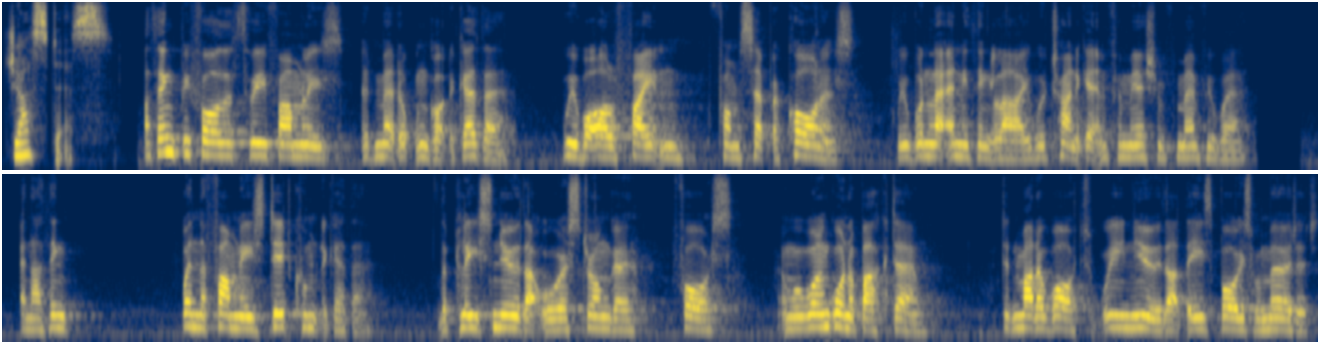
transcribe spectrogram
justice. I think before the three families had met up and got together, we were all fighting from separate corners. We wouldn't let anything lie. We were trying to get information from everywhere. And I think when the families did come together, the police knew that we were a stronger force and we weren't going to back down. Didn't matter what, we knew that these boys were murdered.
